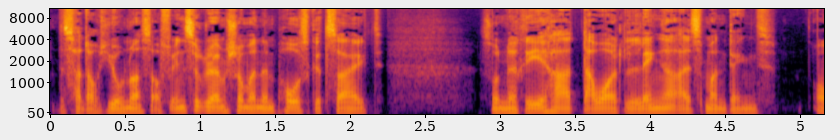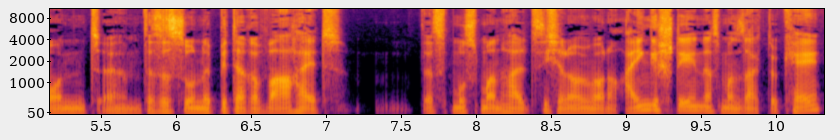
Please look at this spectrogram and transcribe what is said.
das hat auch Jonas auf Instagram schon mal in einem Post gezeigt, so eine Reha dauert länger, als man denkt. Und ähm, das ist so eine bittere Wahrheit. Das muss man halt sicher noch immer noch eingestehen, dass man sagt, okay,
